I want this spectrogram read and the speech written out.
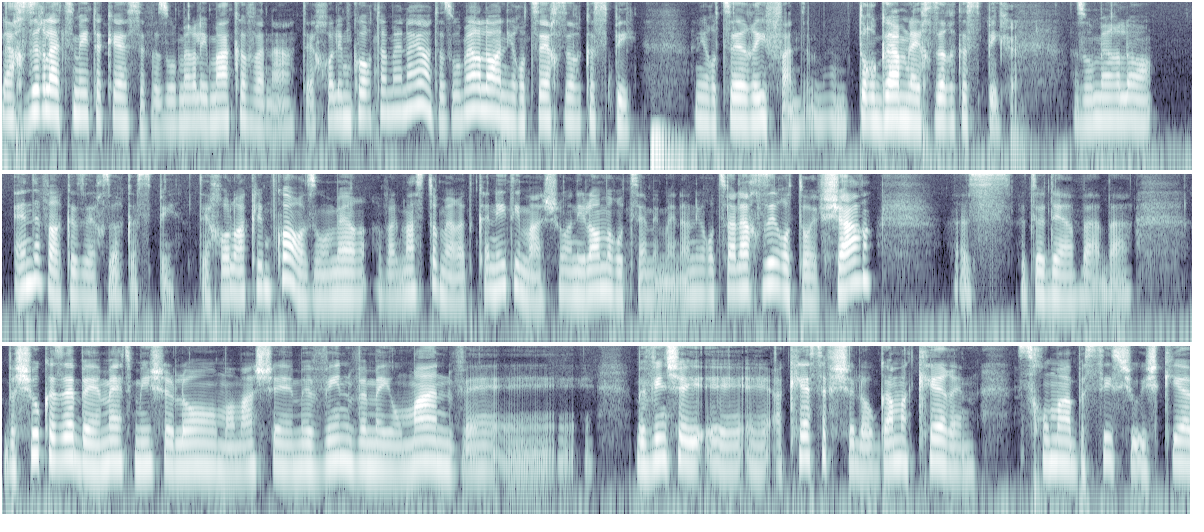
להחזיר לעצמי את הכסף. אז הוא אומר לי, מה הכוונה? אתה יכול למכור את המניות? אז הוא אומר לו, אני רוצה החזר כספי. אני רוצה refund, תורגם להחזר כספי. כן. אז הוא אומר לו, אין דבר כזה החזר כספי, אתה יכול רק למכור. אז הוא אומר, אבל מה זאת אומרת? קניתי משהו, אני לא מרוצה ממנו, אני רוצה להחזיר אותו, אפשר? אז אתה יודע, ב- ב- בשוק הזה באמת, מי שלא ממש אה, מבין ומיומן ומבין אה, שהכסף שלו, גם הקרן, סכום הבסיס שהוא השקיע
